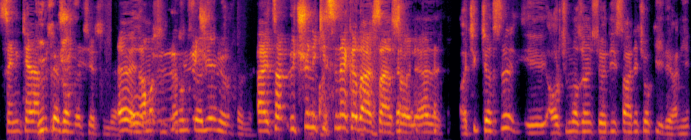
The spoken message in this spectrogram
Senin Kerem Tüm üç- sezonlar içerisinde. Evet, O- ama ben onu söyleyemiyorum tabii. Ay, tam üçün ikisine kadar sen söyle hadi. Açıkçası e, Orçun'un az önce söylediği sahne çok iyiydi. Hani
